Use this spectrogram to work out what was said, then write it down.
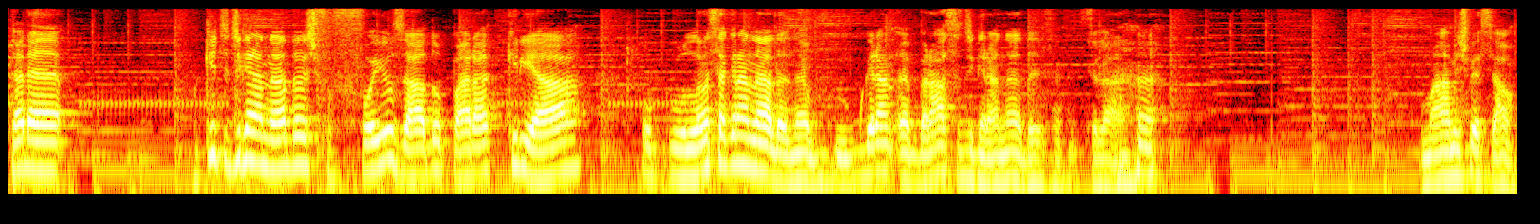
Tadá! O kit de granadas foi usado para criar o, o lança-granadas, né? Gra é, braço de granadas, sei lá. Uma arma especial.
